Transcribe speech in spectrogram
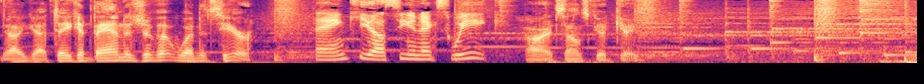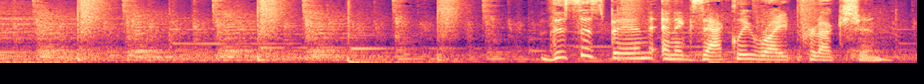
Yeah, you got to take advantage of it when it's here. Thank you. I'll see you next week. All right, sounds good, Kate. This has been an Exactly Right production.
